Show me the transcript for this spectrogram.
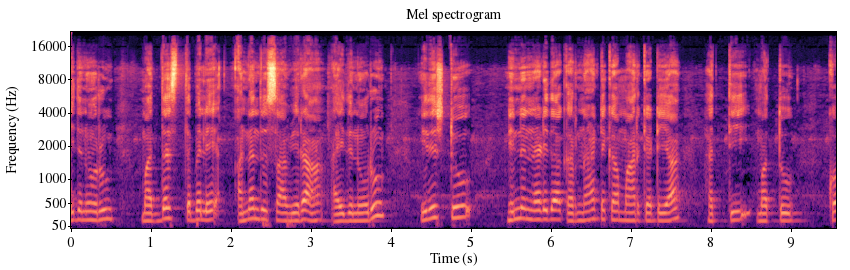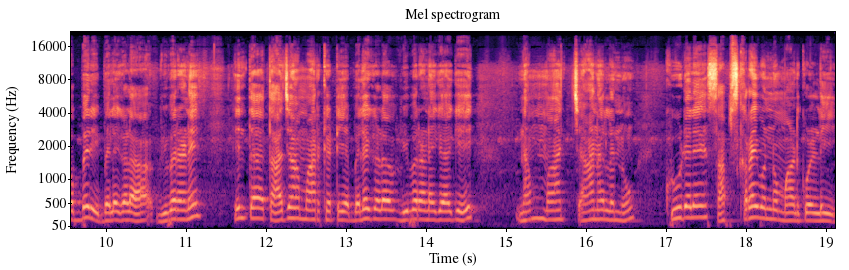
ಐದುನೂರು, ಮಧ್ಯಸ್ಥ ಬೆಲೆ ಹನ್ನೊಂದು ಸಾವಿರ ಐದುನೂರು. ಇದಿಷ್ಟು ನಿನ್ನೆ ನಡೆದ ಕರ್ನಾಟಕ ಮಾರುಕಟ್ಟೆಯ ಹತ್ತಿ ಮತ್ತು ಕೊಬ್ಬರಿ ಬೆಲೆಗಳ ವಿವರಣೆ, ಇಂಥ ತಾಜಾ ಮಾರುಕಟ್ಟೆಯ ಬೆಲೆಗಳ ವಿವರಣೆಗಾಗಿ ನಮ್ಮ ಚಾನಲನ್ನು ಕೂಡಲೇ ಸಬ್ಸ್ಕ್ರೈಬನ್ನು ಮಾಡಿಕೊಳ್ಳಿ.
